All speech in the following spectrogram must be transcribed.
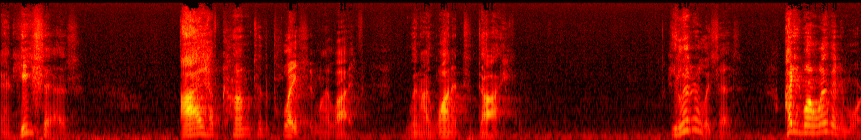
And he says, I have come to the place in my life when I wanted to die. He literally says, I didn't want to live anymore.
